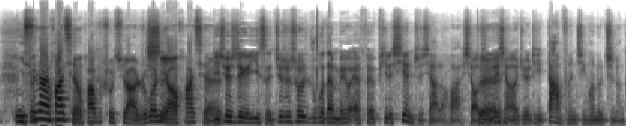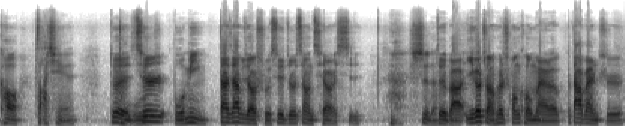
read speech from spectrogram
你现在花钱花不出去啊！如果你要花钱，的确是这个意思，就是说，如果在没有 FFP 的限制下的话，小球队想要崛起，大部分情况都只能靠砸钱、对，其实搏命。大家比较熟悉的就是像切尔西，是的，对吧？一个转会窗口买了大半支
